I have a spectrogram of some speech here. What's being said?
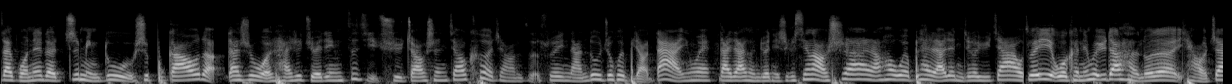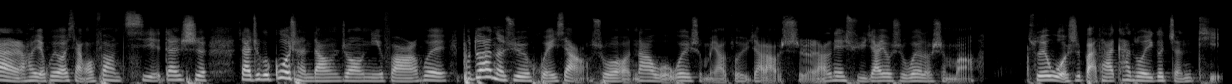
在国内的知名度是不高的，但是我还是决定自己去招生教课这样子，所以难度就会比较大，因为大家可能觉得你是个新老师啊，然后我也不太了解你这个瑜伽，所以我肯定会遇到很多的。挑战，然后也会有想过放弃，但是在这个过程当中，你反而会不断的去回想，说那我为什么要做瑜伽老师？然后练习瑜伽又是为了什么？所以我是把它看作一个整体，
